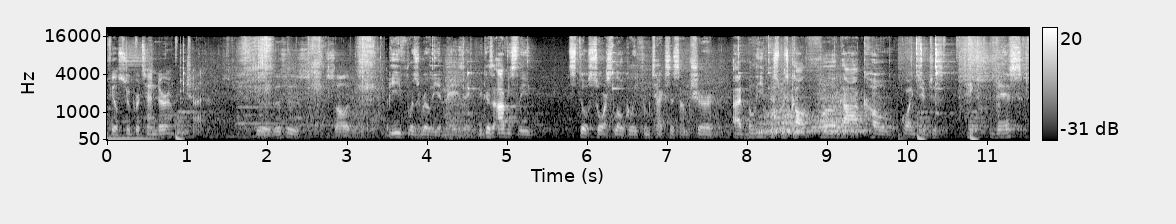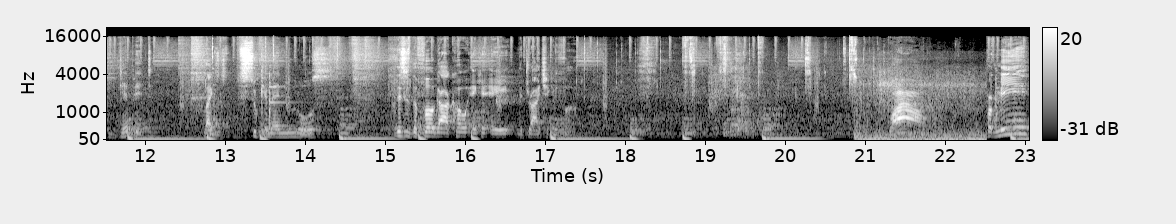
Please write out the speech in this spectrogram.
feel super tender. Try. Dude, this is solid. Beef was really amazing because obviously still sourced locally from Texas, I'm sure. I believe this was called pho kho. Going to just take this, dip it like tsukemen noodles. This is the pho ga kho, aka the dry chicken pho. Wow. For me,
